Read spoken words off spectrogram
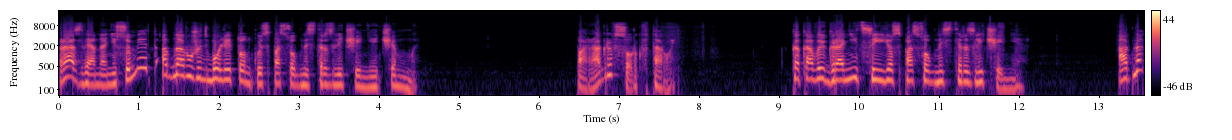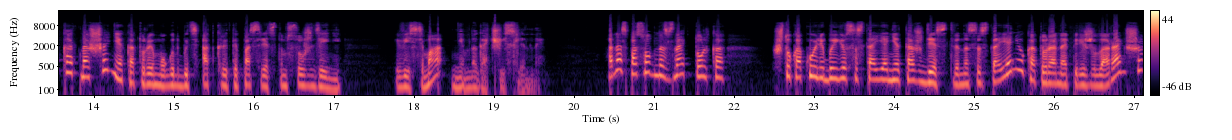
разве она не сумеет обнаружить более тонкую способность развлечения, чем мы? Параграф 42. Каковы границы ее способности развлечения? Однако отношения, которые могут быть открыты посредством суждений, весьма немногочисленны. Она способна знать только что какое-либо ее состояние тождественно состоянию, которое она пережила раньше,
